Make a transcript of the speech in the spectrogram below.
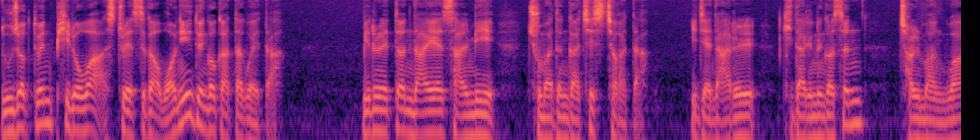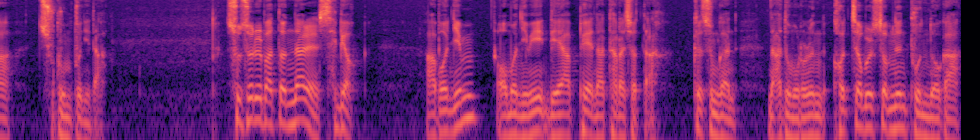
누적된 피로와 스트레스가 원인이 된 것 같다고 했다. 미련했던 나의 삶이 주마등같이 스쳐갔다. 이제 나를 기다리는 것은 절망과 죽음뿐이다. 수술을 받던 날 새벽, 아버님, 어머님이 내 앞에 나타나셨다. 그 순간 나도 모르는 걷잡을 수 없는 분노가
